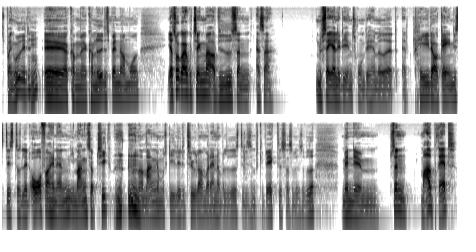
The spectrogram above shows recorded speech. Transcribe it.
springe ud i det, mm. øh, og komme, komme ned i det spændende område. Jeg tror godt, jeg kunne tænke mig at vide sådan, altså, nu sagde jeg lidt i introen det her med, at, at paid og organisk, det står lidt over for hinanden i mange optik, og mange er måske lidt i tvivl om, hvordan og hvorledes det ligesom skal vægtes, osv. osv. Men øhm, sådan meget bredt,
